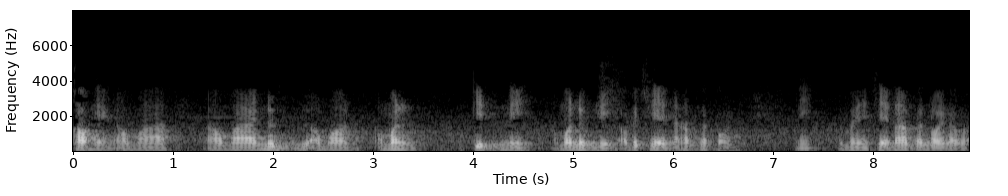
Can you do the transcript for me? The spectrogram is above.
ข้าวแห้งเอามา เอามานึ่งหรือเอามาเอามากินนี่ เอามานึ่งนี่ เอาไปแช่น้ำซะก่อน นี่ไม่แช่น้ำสักหน่อยแล้วก็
